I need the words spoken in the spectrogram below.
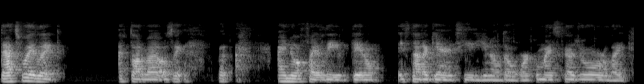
that's why like I thought about. it. I was like, but I know if I leave, they don't. It's not a guarantee, you know. They'll work with my schedule or like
